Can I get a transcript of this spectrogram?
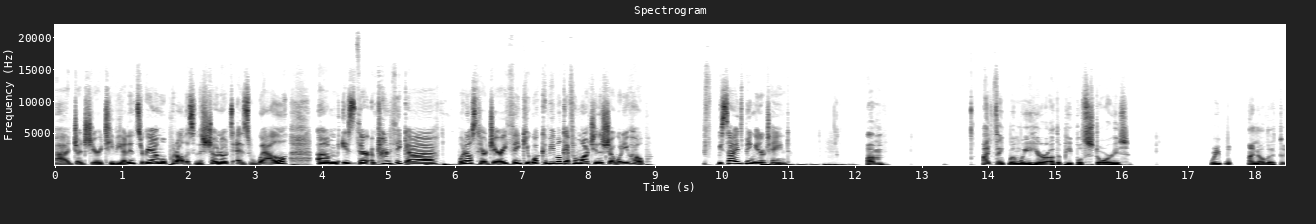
Uh, Judge Jerry TV on Instagram. We'll put all this in the show notes as well. Um, is there, I'm trying to think, uh, what else here, Jerry? Thank you. What can people get from watching the show? What do you hope? Besides being entertained. Um, I think when we hear other people's stories, we I know that you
